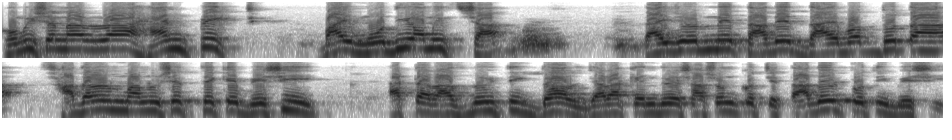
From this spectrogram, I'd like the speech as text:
কমিশনাররা হ্যান্ডপিকড বাই মোদি, অমিত শাহ, তাই জন্যে তাদের দায়বদ্ধতা সাধারণ মানুষের থেকে বেশি একটা রাজনৈতিক দল যারা কেন্দ্রে শাসন করছে, তাদের প্রতি বেশি।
